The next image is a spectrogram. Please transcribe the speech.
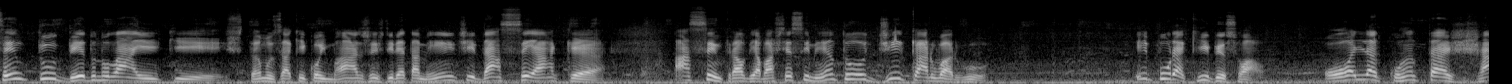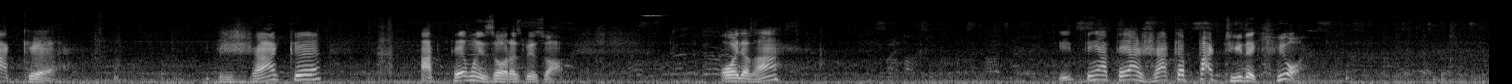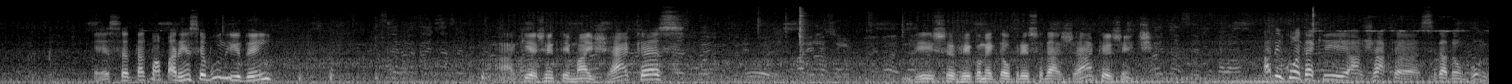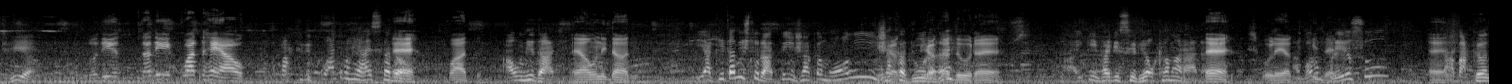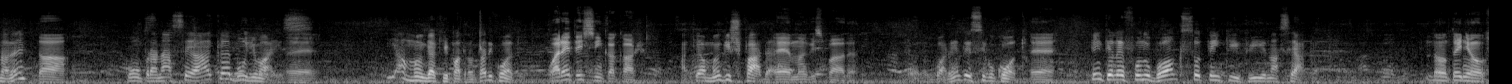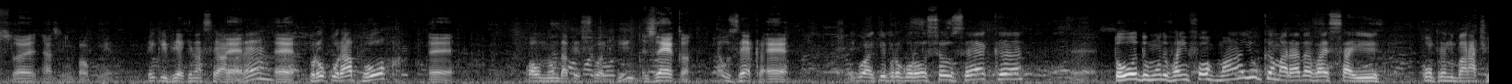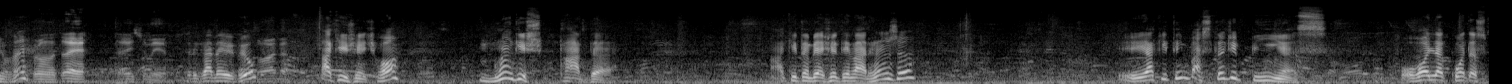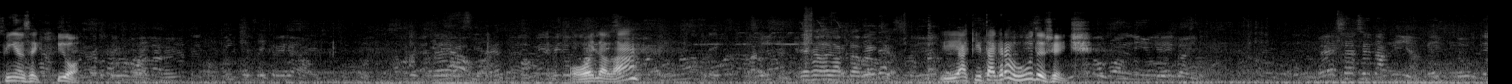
Senta o dedo no like. Estamos aqui com imagens diretamente da SEACA, a central de abastecimento de Caruaru. E por aqui, pessoal, olha quanta jaca. Jaca até umas horas, pessoal. Olha lá. E tem até a jaca partida aqui, ó. Essa tá com aparência bonita, hein? Aqui a gente tem mais jacas. Deixa eu ver como é que tá o preço da jaca, gente. Sabe de quanto é que a jaca, cidadão? Bom dia. Bom dia, tá de 4 real. A partir de 4 reais, cidadão. É, 4. A unidade. É a unidade. E aqui tá misturado. Tem jaca mole e jaca dura, jaca né? dura, é. Aí quem vai decidir é o camarada. É, escolher a Agora o preço É. tá bacana, né? Tá, Comprar na SEACA é bom demais. é. E a manga aqui, patrão, tá de quanto? 45 a caixa. Aqui é a manga espada. É, manga espada. 45 conto. É. Tem telefone no box ou tem que vir na SEACA? Não tem não, só é assim, pouco mesmo. Tem que vir aqui na SEACA, É, né? é. Procurar por... É. Qual o nome da pessoa aqui? Zeca. É o Zeca. É. Chegou aqui, procurou o seu Zeca. Todo mundo vai informar e o camarada vai sair comprando baratinho, né? Pronto, é. É isso mesmo. Obrigado aí, viu? Tá aqui, gente, ó. Manga espada. Aqui também a gente tem laranja. E aqui tem bastante pinhas. Olha quantas pinhas aqui, ó. Olha lá. E aqui tá graúda, gente.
